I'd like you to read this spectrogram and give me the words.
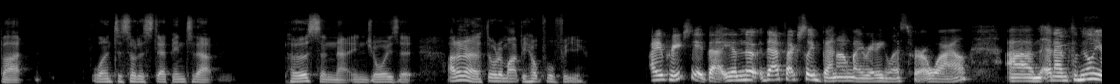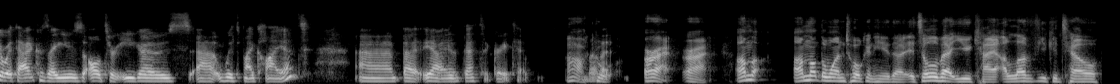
but learn to sort of step into that person that enjoys it. I don't know. I thought it might be helpful for you. I appreciate that. You know, that's actually been on my reading list for a while. Um, and I'm familiar with that because I use alter egos uh, with my clients. Uh, but yeah, that's a great tip. Oh, cool. It. All right. All right. I'm not, I'm not the one talking here though. It's all about UK. I love if you could tell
